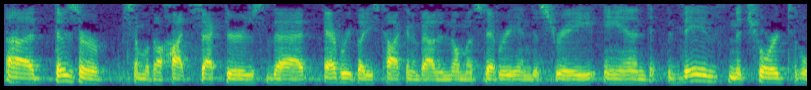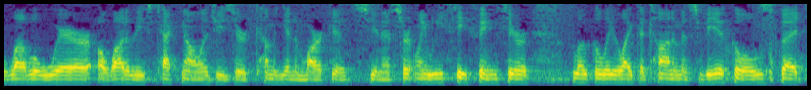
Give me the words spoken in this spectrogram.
uh, those are some of the hot sectors that everybody's talking about in almost every industry, and they've matured to the level where a lot of these technologies are coming into markets. You know, certainly we see things here locally like autonomous vehicles, but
